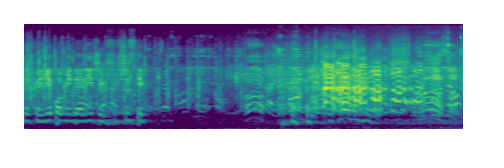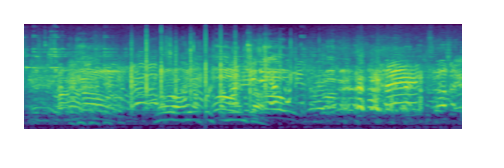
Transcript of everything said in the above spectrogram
żeśmy nie pominęli, czy wszystkie... No, jakoś pamięta. Seks! Może!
